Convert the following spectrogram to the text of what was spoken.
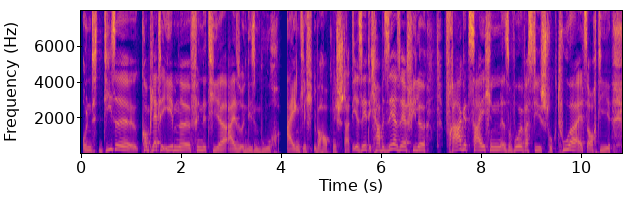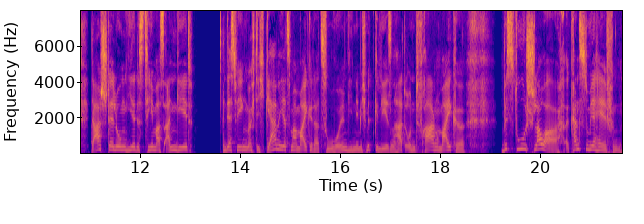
Und diese komplette Ebene findet hier also in diesem Buch eigentlich überhaupt nicht statt. Ihr seht, ich habe sehr, sehr viele Fragezeichen, sowohl was die Struktur als auch die Darstellung hier des Themas angeht. Deswegen möchte ich gerne jetzt mal Maike dazu holen, die nämlich mitgelesen hat und fragen, Maike, Bist du schlauer? Kannst du mir helfen?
